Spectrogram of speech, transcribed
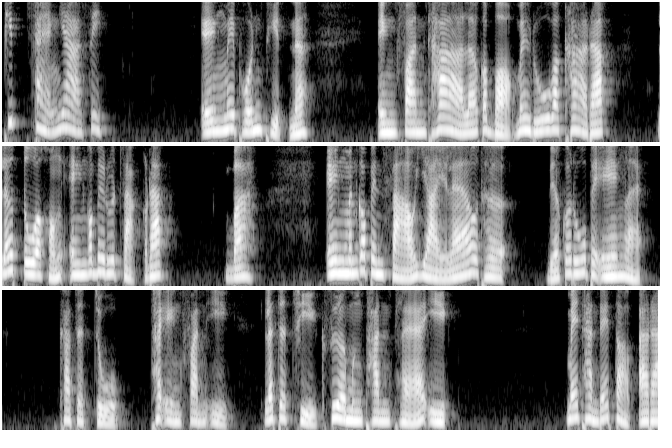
พี่แฝงอย่าสิ เองไม่พ้นผิดนะ เองฟันข้าแล้วก็บอกไม่รู้ว่าข้ารัก แล้วตัวของเองก็ไม่รู้จักรัก บ้าเองมันก็เป็นสาวใหญ่แล้วเธอ เดี๋ยวก็รู้ไปเองแหละ ข้าจะจูบ ถ้าเองฟันอีก และจะฉีกเสื้อมึงพันแผลอีก ไม่ทันได้ตอบอะไร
